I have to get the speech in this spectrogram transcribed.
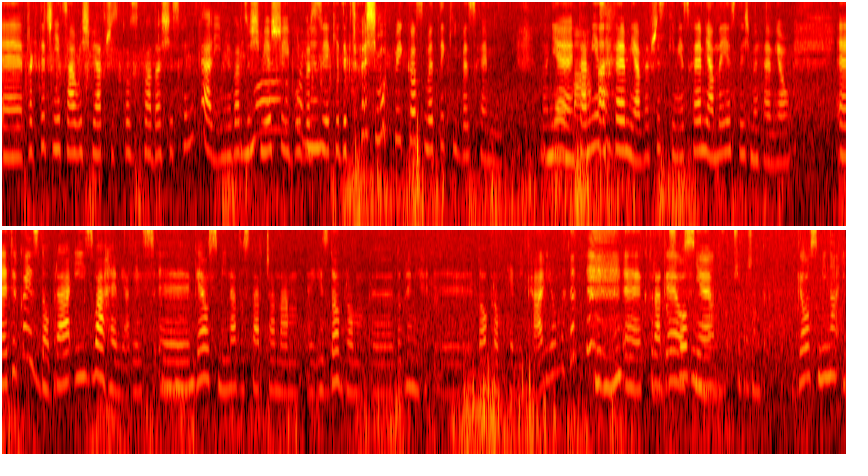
E, praktycznie cały świat wszystko składa się z chemikali. Mnie bardzo No, śmieszy i bulwersuje, kiedy ktoś mówi kosmetyki bez chemii. No nie, Nie tam jest chemia, we wszystkim jest chemia, my jesteśmy chemią. E, tylko jest dobra i zła chemia, więc e, Mhm. geosmina dostarcza nam, e, jest dobrą, dobrymi, dobrą chemikalią, Mhm. która Geosmina, dosłownie dwa- przepraszam, tak. Geosmina i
